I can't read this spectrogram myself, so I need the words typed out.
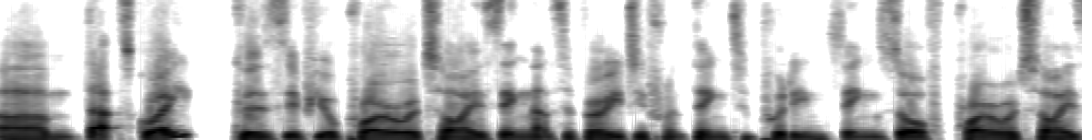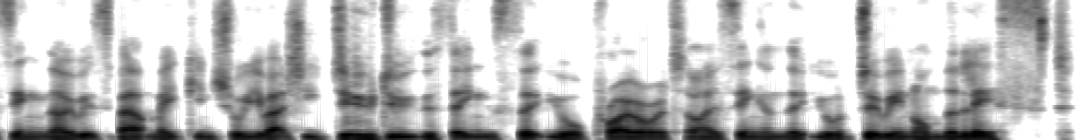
um, that's great because if you're prioritizing that's a very different thing to putting things off prioritizing though it's about making sure you actually do do the things that you're prioritizing and that you're doing on the list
